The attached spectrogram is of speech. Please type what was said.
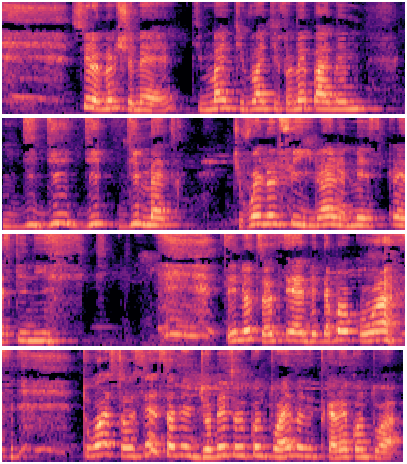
Sur le même chemin, hein, tu tu vois, tu fais même pas même 10, 10, 10, 10 mètres. Tu vois une autre fille, là, elle est mince, elle est skinny. c'est une autre sorcière, mais t'es pas au courant. Trois sorcières sont de jobber contre toi, elles sont de travailler contre toi.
